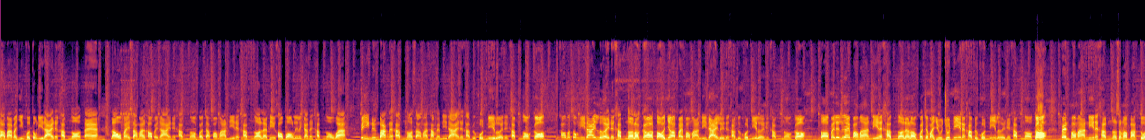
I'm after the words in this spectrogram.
สามารถมายิงคนตรงนี้ได้นะครับเนาะแต่เราไม่สามารถเข้าไปได้นะครับเนาะก็จะประมาณนี้นะครับเนาะและพี่ขอบอกเลยแล้วกันนะครับเนาะว่า เป็นอีกหนึ่งบั๊กนะครับเนาะสามารถทำแบบนี้ได้นะครับทุกคนนี่เลยนะครับเนาะก็เข้ามาตรงนี้ได้เลยนะครับเนาะแล้วก็ต่อยอดไปประมาณนี้ได้เลยนะครับ ทุกคนนี่เลยนะครับเนาะก็ต่อไปเรื่อยๆ ประมาณนี้นะครับเนาะแล้วเราก็จะมาอยู่จุดนี้นะครับ ทุกคนนี่เลยนะครับเนาะก็เป็นประมาณนี้นะครับเนาะสำหรับบั๊กตัว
